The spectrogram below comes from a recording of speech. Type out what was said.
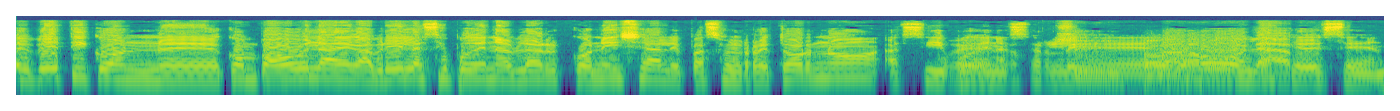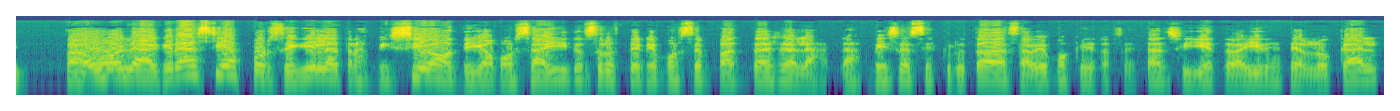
eh, Betty, con, eh, con Paola de Gabriela? Si pueden hablar con ella, le paso el retorno, así pueden hacerle Paola, que deseen. Paola, gracias por seguir la transmisión. Digamos, ahí nosotros tenemos en pantalla las, mesas escrutadas, sabemos que nos están siguiendo ahí desde el local.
